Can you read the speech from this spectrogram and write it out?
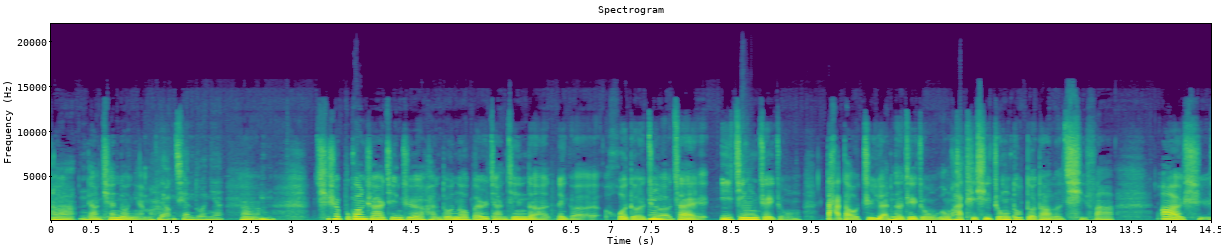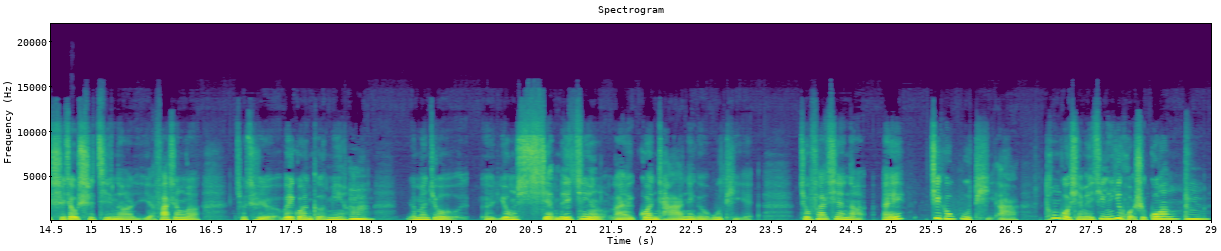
啊，两千多年嘛，两千多年。嗯嗯，其实不光是二进制，很多诺贝尔奖金的那个获得者，在易经这种大道之源的这种文化体系中都得到了启发。二十十九世纪呢，也发生了就是微观革命哈，人们就呃用显微镜来观察那个物体，就发现呢。哎，这个物体啊，通过显微镜，一会儿是光，嗯，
